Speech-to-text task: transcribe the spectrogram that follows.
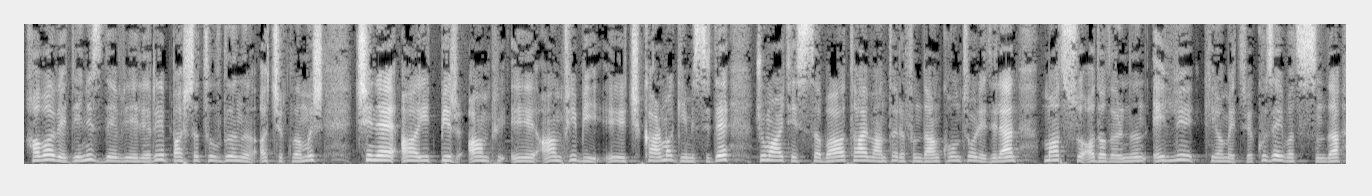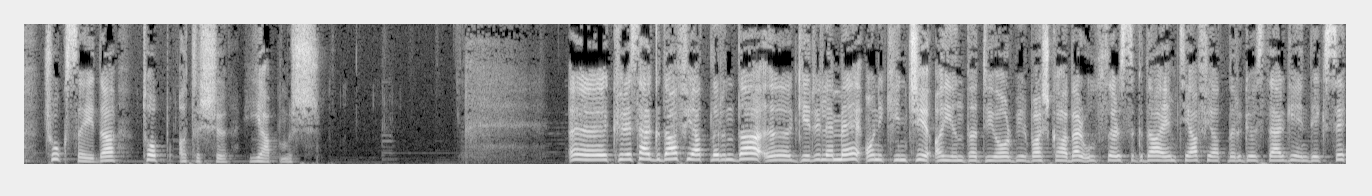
hava ve deniz devriyeleri başlatıldığını açıklamış. Çin'e ait bir amfi, e, amfibi e, çıkarma gemisi de cumartesi sabahı Tayvan tarafından kontrol edilen Matsu adalarının 50 kilometre kuzeybatısında çok sayıda top atışı yapmış. Ee, küresel gıda fiyatlarında e, gerileme 12. ayında diyor bir başka haber. Uluslararası Gıda Emtia Fiyatları Gösterge Endeksi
